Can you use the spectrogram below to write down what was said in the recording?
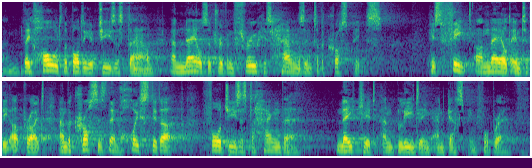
Um, they hold the body of Jesus down, and nails are driven through his hands into the crosspiece. His feet are nailed into the upright, and the cross is then hoisted up for Jesus to hang there naked and bleeding and gasping for breath.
